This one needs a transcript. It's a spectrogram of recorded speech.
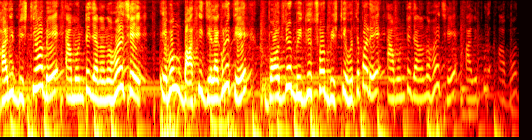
ভারী বৃষ্টি হবে এমনটি জানানো হয়েছে এবং বাকি জেলাগুলিতে বজ্র বিদ্যুৎ সহ বৃষ্টি হতে পারে এমনটি জানানো হয়েছে আলিপুর আবহাওয়া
